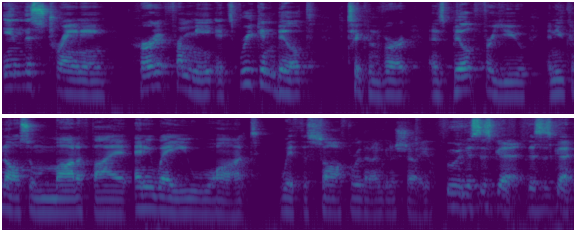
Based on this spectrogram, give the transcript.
in this training. Heard it from me, it's freaking built to convert and it's built for you and you can also modify it any way you want with the software that I'm going to show you. Ooh, this is good. This is good.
